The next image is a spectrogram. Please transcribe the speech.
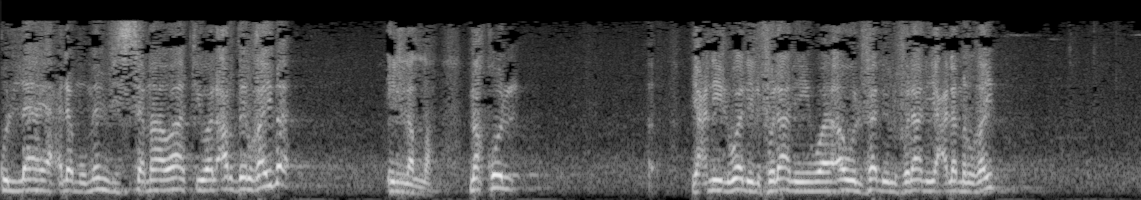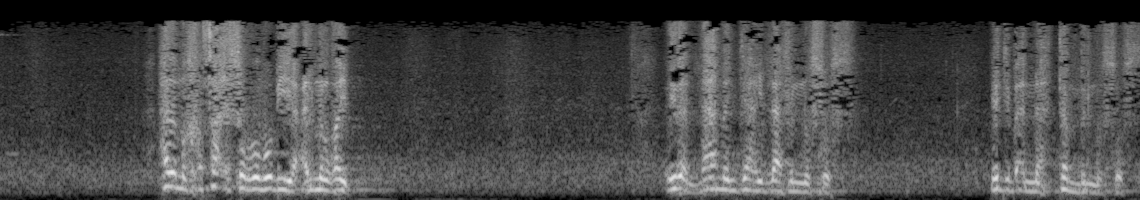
قل لا يعلم من في السماوات والأرض الغيب إلا الله. نقول يعني الولي الفلاني أو الفلي الفلاني يعلم الغيب؟ هذا من خصائص الربوبية علم الغيب. إذا لا من جاء إلا في النصوص. يجب أن نهتم بالنصوص.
